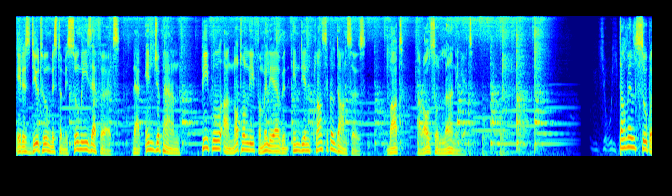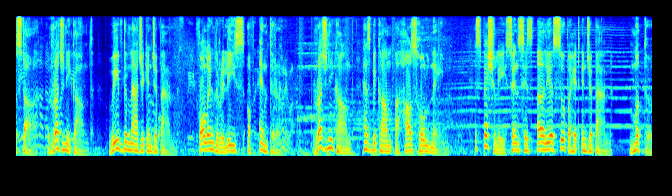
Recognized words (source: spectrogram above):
It is due to Mr. Misumi's efforts that in Japan, people are not only familiar with Indian classical dances, but are also learning it. Tamil superstar Rajnikanth weaved the magic in Japan following the release of Enthiran. Rajnikanth has become a household name, especially since his earlier super hit in Japan, Muthu.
